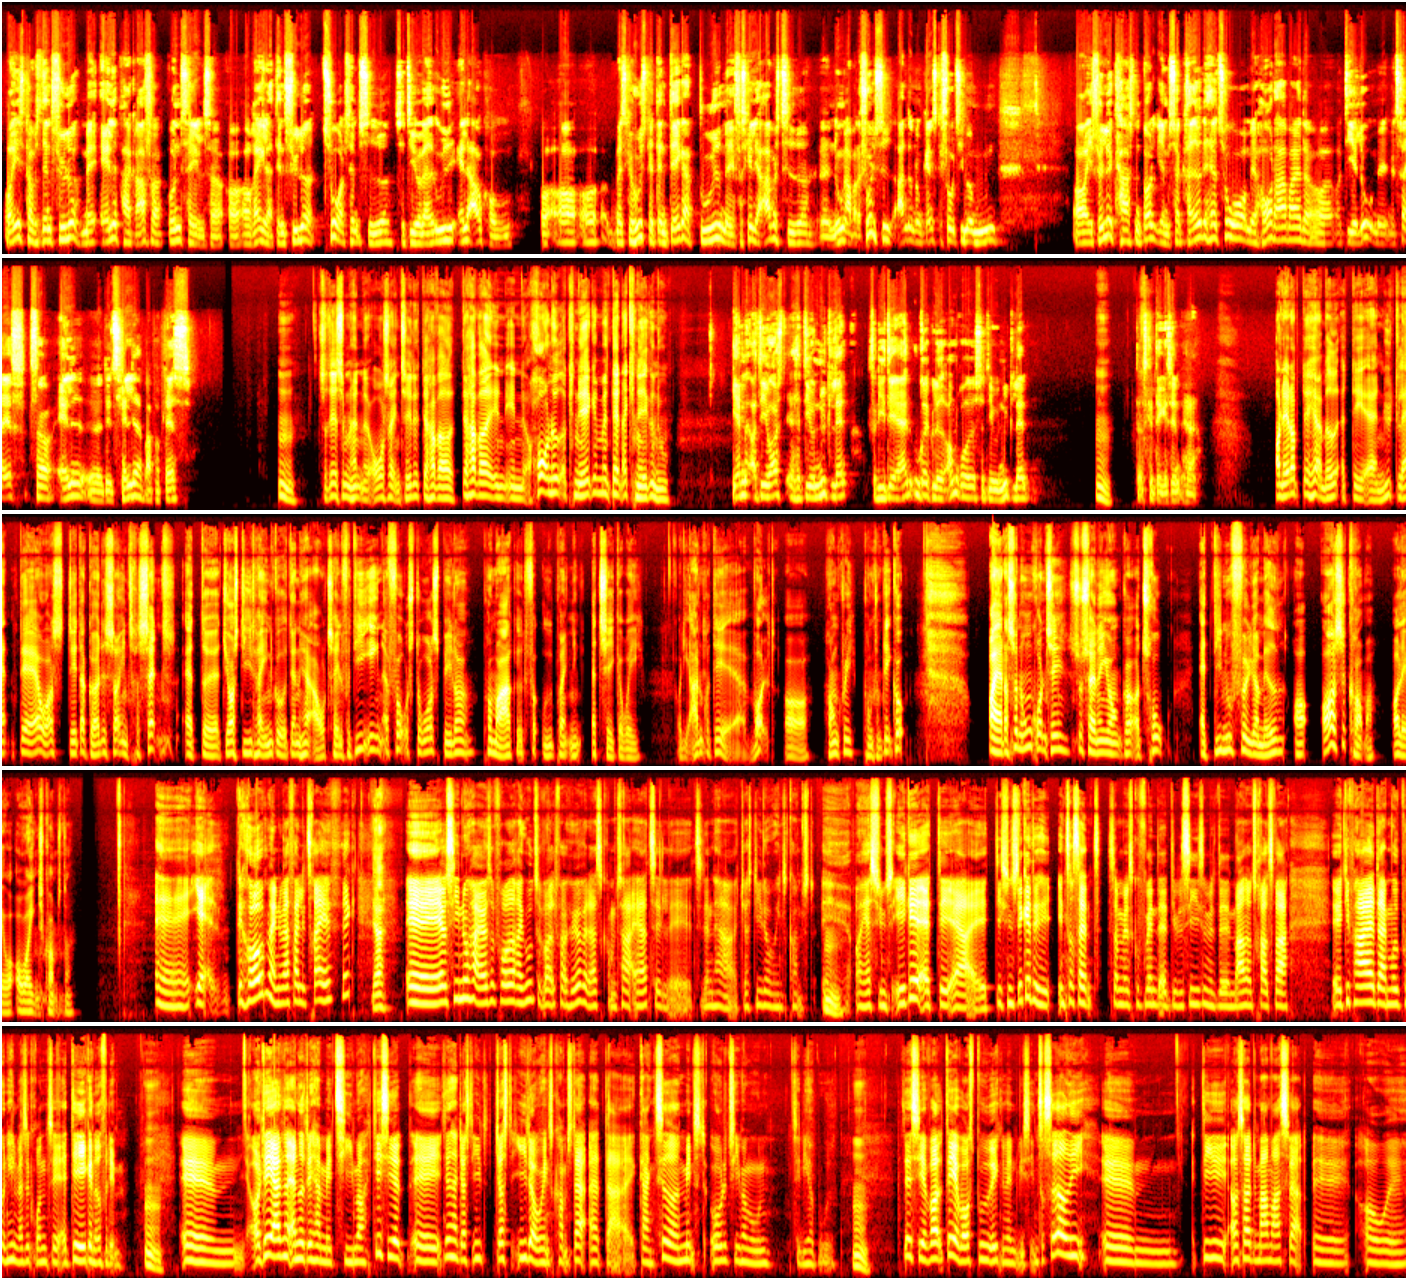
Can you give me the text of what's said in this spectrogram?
overenskomsten den fylder med alle paragrafer, undtagelser og, og regler, den fylder 92 sider, så de har været ude i alle afkroge. Og, og, og man skal huske, at den dækker bude med forskellige arbejdstider. Øh, nogle arbejder fuldtid, andre nogle ganske få timer om ugen. Og ifølge Carsten Bold, jamen, så krævede det her to år med hårdt arbejde og, og dialog med, med 3F, før alle øh, detaljer var på plads. Mm. Så det er simpelthen øh, årsagen til det. Det har været, det har været en, en hård nød at knække, men den er knækket nu. Jamen, og det er jo også altså, det er jo nyt land, fordi det er et ureguleret område, så det er jo nyt land, mm. der skal dækkes ind her. Og netop det her med, at det er nyt land, det er jo også det, der gør det så interessant, at uh, Just Eat har indgået den her aftale, fordi en af få store spillere på markedet for udbringning af takeaway. Og de andre, det er Volt og Hungry.dk. Og er der så nogen grund til, Susanne Junker, at tro, at de nu følger med og også kommer og laver overenskomster? Øh, ja, det håber man i hvert fald i 3F, ikke? Ja. Øh, jeg vil sige, nu har jeg også prøvet at række ud til Vold for at høre, hvad deres kommentar er til, øh, til den her Just Eat-overenskomst. Mm. Øh, og jeg synes ikke, at det er, øh, de synes ikke, at det er interessant, som man skulle forvente, at de vil sige som et øh, meget neutralt svar. Øh, de peger derimod på en hel masse grunde til, at det ikke er noget for dem. Mm. Øhm, og det er blandt andet det her med timer. De siger, at øh, den her Just Eat, Just Eat overenskomst, der at der er garanteret mindst 8 timer om ugen til de her bud. Mm. Det siger Vold, det er vores bud ikke nødvendigvis interesseret i. Øhm, de, og så er det meget, meget svært øh, og, øh,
